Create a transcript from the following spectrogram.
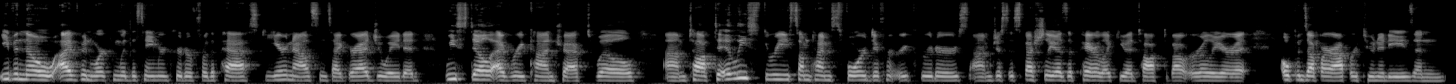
even though I've been working with the same recruiter for the past year now since I graduated, we still every contract will um, talk to at least three, sometimes four different recruiters. Um, just especially as a pair, like you had talked about earlier, it opens up our opportunities and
